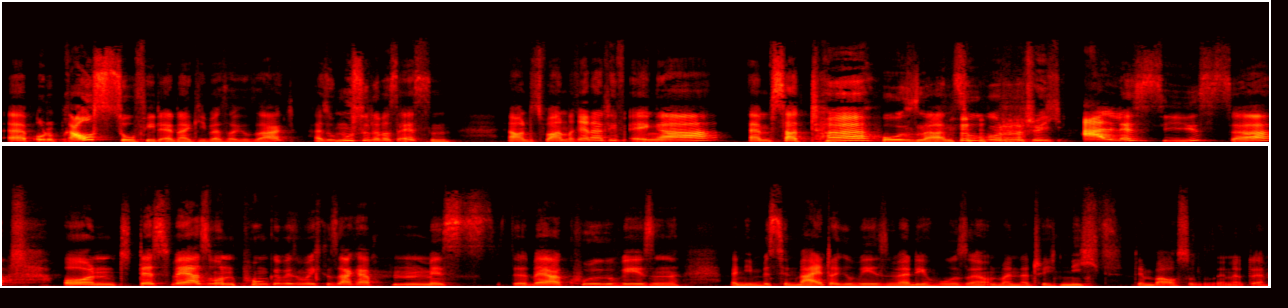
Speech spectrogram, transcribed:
äh, oder brauchst so viel Energie, besser gesagt. Also musst du da was essen. Ja, und es war ein relativ enger ähm, Satin-Hosenanzug, wo du natürlich alles siehst. Ja? Und das wäre so ein Punkt gewesen, wo ich gesagt habe, hm, Mist, wäre cool gewesen, wenn die ein bisschen weiter gewesen wäre, die Hose, und man natürlich nicht den Bauch so gesehen hätte.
